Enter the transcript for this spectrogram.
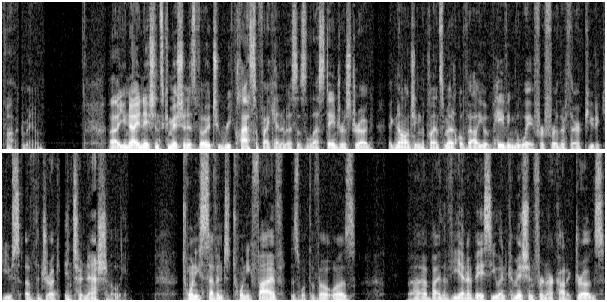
fuck, man. Uh, United Nations Commission has voted to reclassify cannabis as a less dangerous drug, acknowledging the plant's medical value and paving the way for further therapeutic use of the drug internationally. 27 to 25 is what the vote was uh, by the Vienna based UN Commission for Narcotic Drugs,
